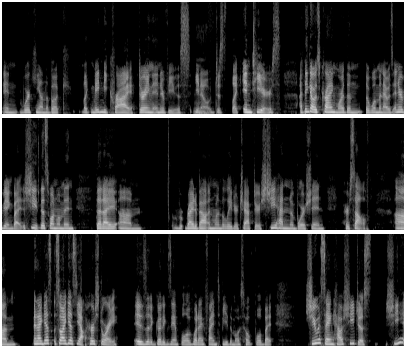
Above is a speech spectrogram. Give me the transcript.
in working on the book like made me cry during the interviews, you mm. know, just like in tears. I think I was crying more than the woman I was interviewing, but she, this one woman that I um, write about in one of the later chapters, she had an abortion herself. Um, and I guess, so I guess, yeah, her story is a good example of what I find to be the most hopeful. But she was saying how she just, she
